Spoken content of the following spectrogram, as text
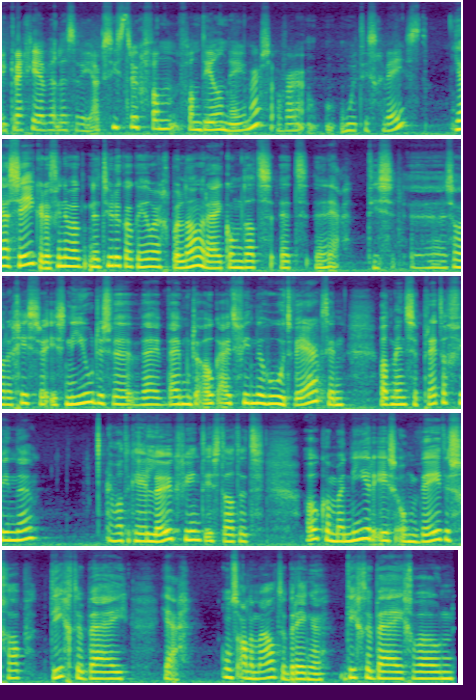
En krijg je wel eens reacties terug van, van deelnemers over hoe het is geweest? Ja, zeker. Dat vinden we ook, natuurlijk ook heel erg belangrijk, omdat het, eh, ja, het is, zo'n register is nieuw, dus we, wij, wij moeten ook uitvinden hoe het werkt en wat mensen prettig vinden. En wat ik heel leuk vind, is dat het ook een manier is om wetenschap dichterbij ja, ons allemaal te brengen. Dichterbij gewoon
